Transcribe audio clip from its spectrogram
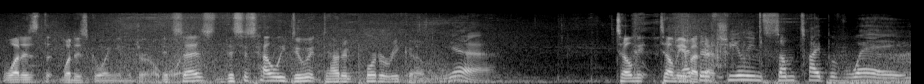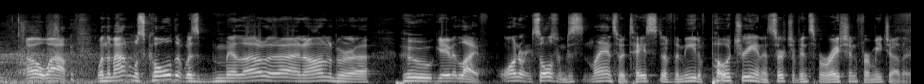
What is the, what is going in the journal? It for? says this is how we do it down in Puerto Rico. Yeah. Tell me tell me that about they're that. shit. feeling some type of way. Oh wow! When the mountain was cold, it was Melora and Onbra who gave it life. Wandering souls from distant lands who had tasted of the meat of poetry and in search of inspiration from each other,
